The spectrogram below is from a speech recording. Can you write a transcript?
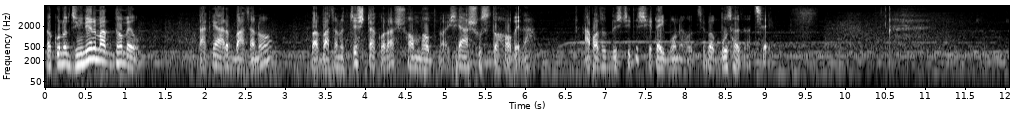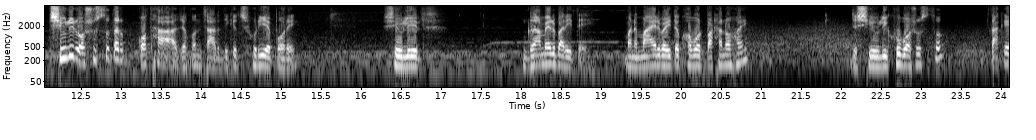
বা কোনো জিনের মাধ্যমেও তাকে আর বাঁচানো বা বাঁচানোর চেষ্টা করা সম্ভব নয়। সে আর সুস্থ হবে না। আপাত দৃষ্টিতে সেটাই মনে হচ্ছে বা বোঝা যাচ্ছে। শিউলির অসুস্থতার কথা যখন চারদিকে ছড়িয়ে পড়ে, শিউলির গ্রামের বাড়িতে মানে মায়ের বাড়িতে খবর পাঠানো হয় যে শিউলি খুব অসুস্থ। তাকে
